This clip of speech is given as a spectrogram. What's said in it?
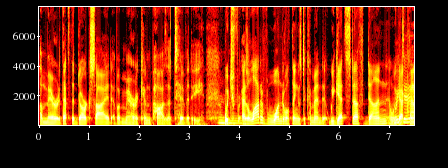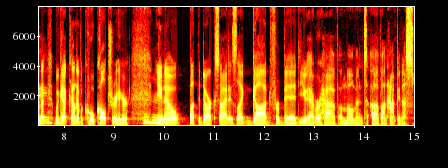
America. That's the dark side of American positivity, which Mm-hmm. has a lot of wonderful things to commend it. We get stuff done, and we, We got kind of we got kind of a cool culture here, Mm-hmm. you know. But the dark side is like God forbid you ever have a moment of unhappiness.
